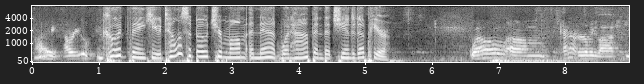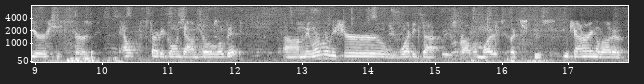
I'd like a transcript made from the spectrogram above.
Hi, how are you? Good, thank you. Tell us about your mom, Annette. What happened that she ended up here? Well, um, kind of early last year, she, her health started going downhill a little bit. Um, they weren't really sure what exactly the problem was, but she was encountering a lot of,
